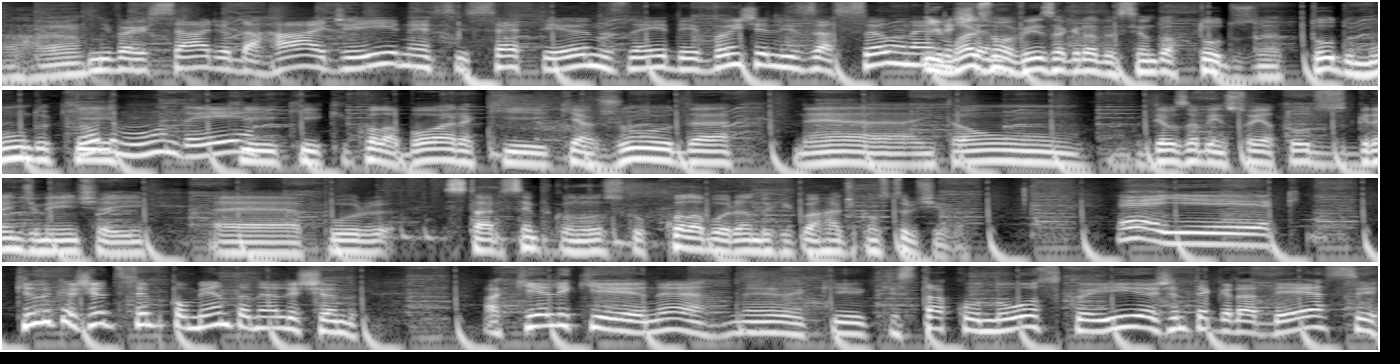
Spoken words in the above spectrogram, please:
Aham. Aniversário da rádio aí, né? Esses sete anos né, de evangelização, né, E mais Alexandre? uma vez agradecendo a todos, né? Todo mundo que, Todo mundo aí. que, que, que colabora, que, que ajuda, né? Então, Deus abençoe a todos grandemente aí é, por estar sempre conosco, colaborando aqui com a Rádio Construtiva. É, e aquilo que a gente sempre comenta, né, Alexandre? Aquele que, né, né, que, que está conosco aí, a gente agradece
